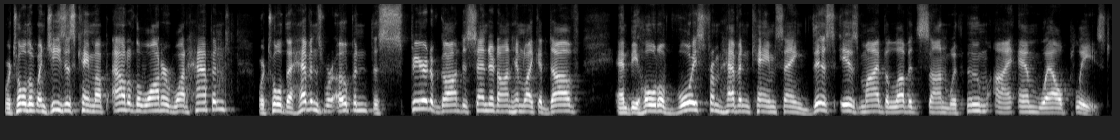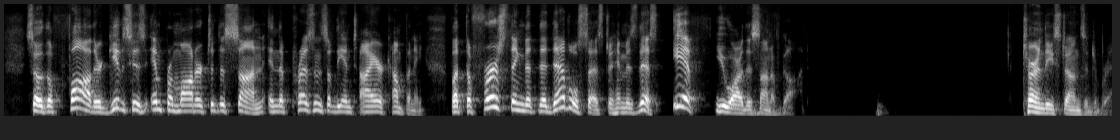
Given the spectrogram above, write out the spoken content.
We're told that when Jesus came up out of the water, what happened? We're told the heavens were opened, the Spirit of God descended on him like a dove, and behold, a voice from heaven came saying, This is my beloved Son with whom I am well pleased. So the Father gives his imprimatur to the Son in the presence of the entire company. But the first thing that the devil says to him is this If you are the Son of God, turn these stones into bread.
